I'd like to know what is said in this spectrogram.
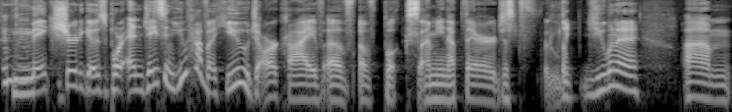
mm-hmm. make sure to go support. And jason you have a huge archive of of books i mean up there. Just like do you want to um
